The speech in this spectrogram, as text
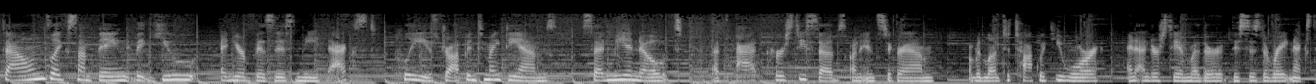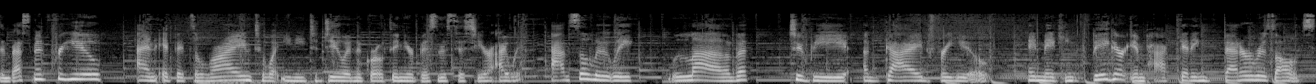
sounds like something that you and your business need next. Please drop into my DMs, send me a note. That's at Kirsty Subs on Instagram. I would love to talk with you more and understand whether this is the right next investment for you and if it's aligned to what you need to do in the growth in your business this year. I would absolutely love to be a guide for you in making bigger impact, getting better results,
